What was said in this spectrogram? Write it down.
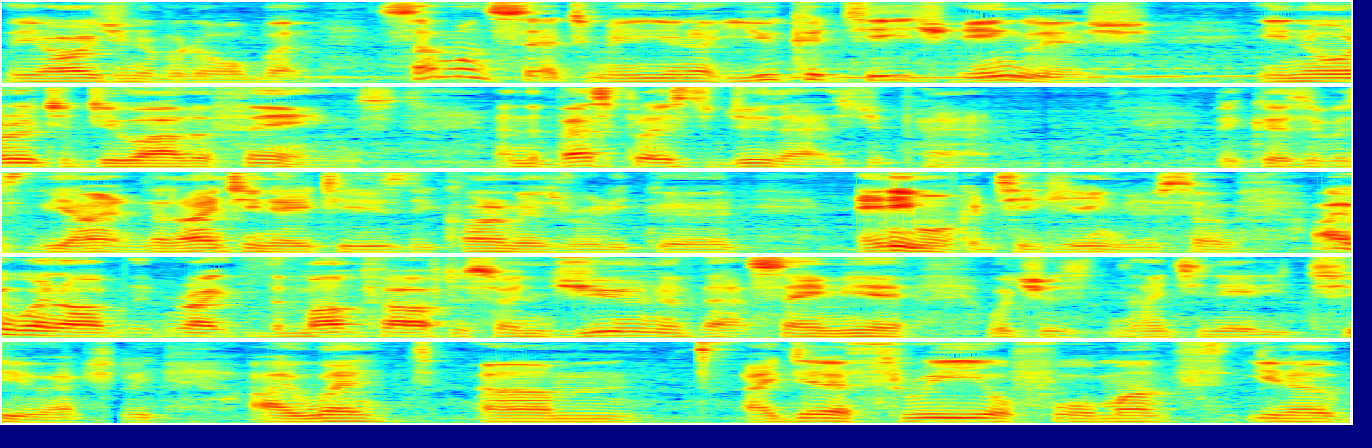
the origin of it all, but someone said to me, you know, you could teach English in order to do other things, and the best place to do that is Japan because it was the the 1980s. The economy was really good. Anyone could teach English. So I went up right the month after. So in June of that same year, which was 1982, actually, I went. Um, I did a three or four month, you know,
